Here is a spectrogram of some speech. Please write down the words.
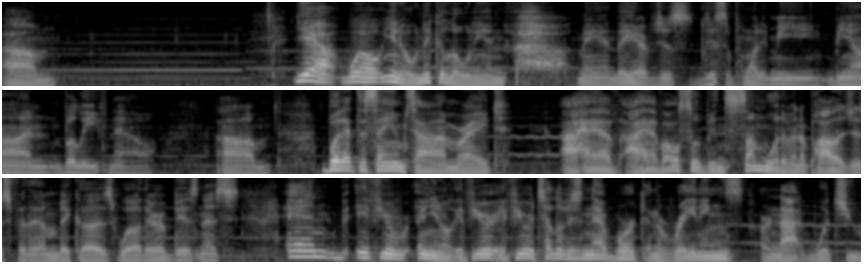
Um, yeah, well, you know, Nickelodeon, man, they have just disappointed me beyond belief now. Um, but at the same time, right, I have I have also been somewhat of an apologist for them because, well, they're a business and if you're, you know, if you're if you're a television network and the ratings are not what you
